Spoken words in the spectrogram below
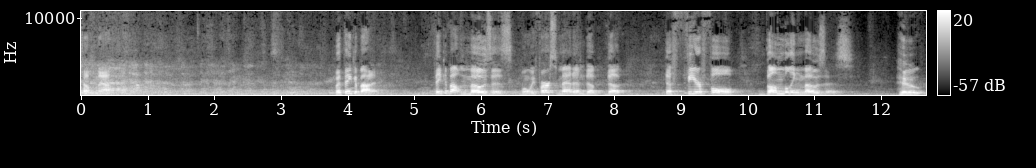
tough math. But think about it. Think about Moses when we first met him, the, the, the fearful, bumbling Moses who,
